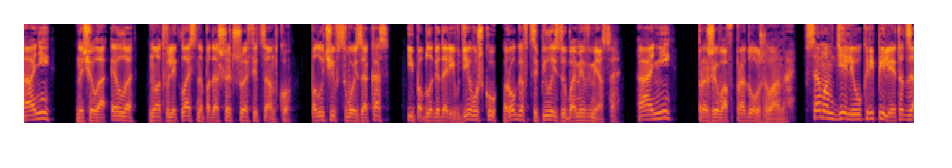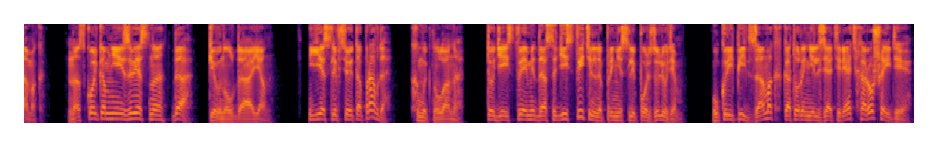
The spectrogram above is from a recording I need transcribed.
«А они...» – начала Элла, но отвлеклась на подошедшую официантку. Получив свой заказ и поблагодарив девушку, Рога вцепилась зубами в мясо. «А они...» – проживав, продолжила она. «В самом деле укрепили этот замок». «Насколько мне известно, да», – кивнул Дааян. «Если все это правда», – хмыкнула она, то действия Медаса действительно принесли пользу людям. Укрепить замок, который нельзя терять, хорошая идея.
